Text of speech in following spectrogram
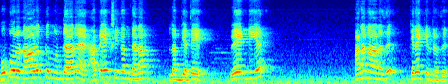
ஒவ்வொரு நாளுக்கும் உண்டான அபேட்சிதம் தனம் லப்யத்தே வேண்டிய பணமானது கிடைக்கின்றது.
